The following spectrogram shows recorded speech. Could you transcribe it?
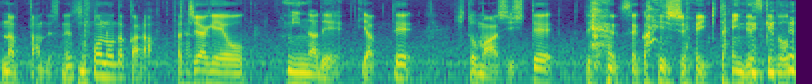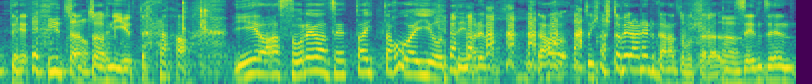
なったんですね。そこのだから立ち上げをみんなでやって一回ししてで 世界一周行きたいんですけどって 言ったの？社長に言ったら「いやそれは絶対行った方がいいよ」って言われあ引き止められるかなと思ったら、うん。全然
